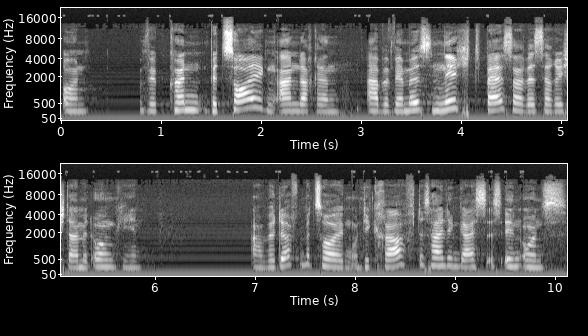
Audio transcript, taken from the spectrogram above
und wir können bezeugen anderen, aber wir müssen nicht besserwisserisch damit umgehen. Aber wir dürfen bezeugen und die Kraft des Heiligen Geistes in uns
